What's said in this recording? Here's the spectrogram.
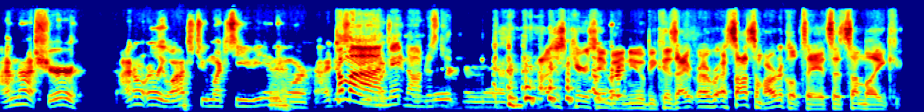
I'm not sure. I don't really watch too much TV anymore. I just come on, man. No, I'm just kidding. And, uh, I was just curious if anybody knew because I I saw some article today. It said something like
